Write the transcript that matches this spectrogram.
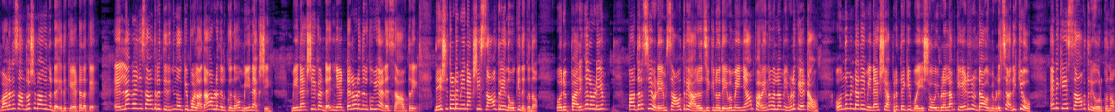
വളരെ സന്തോഷമാകുന്നുണ്ട് ഇത് കേട്ടതൊക്കെ. എല്ലാം കഴിഞ്ഞ് സാവിത്രി തിരിഞ്ഞു നോക്കിയപ്പോൾ അതാ അവിടെ നിൽക്കുന്നു മീനാക്ഷി. മീനാക്ഷിയെ കണ്ട് ഞെട്ടലോടെ നിൽക്കുകയാണ് സാവിത്രി. ദേഷ്യത്തോടെ മീനാക്ഷി സാവിത്രിയെ നോക്കി നിൽക്കുന്നു. ഒരു പരുങ്ങലോടെയും പതർച്ചയോടെയും സാവിത്രി ആലോചിക്കുന്നു ദൈവമേ ഞാൻ പറയുന്നവല്ലോ ഇവൾ കേട്ടോ? ഒന്നും മിണ്ടാതെ മീനാക്ഷി അപ്പുറത്തേക്ക് പോയി ഷോ ഇവളെല്ലാം കേടിലുണ്ടാവും ഇവൾ ചതിക്കോ? എനിക്ക് സാവിത്രി ഓർക്കുന്നു.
